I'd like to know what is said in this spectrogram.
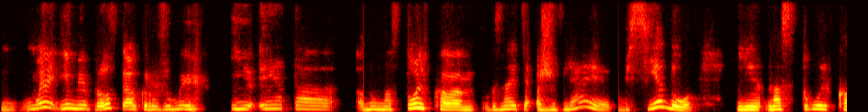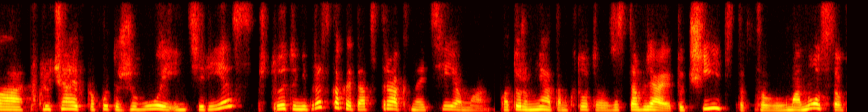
Мы ими просто окружены. И это ну, настолько, вы знаете, оживляет беседу и настолько включает какой-то живой интерес, что это не просто какая-то абстрактная тема, которую меня там кто-то заставляет учить, этот Ломоносов,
